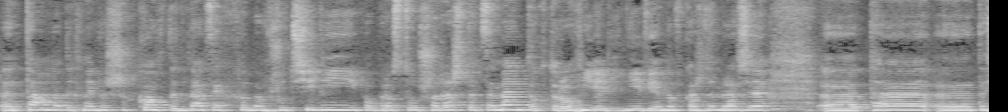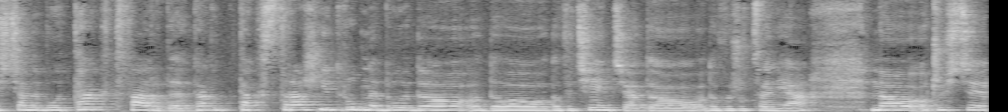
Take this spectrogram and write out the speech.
e, tam na tych najwyższych kondygnacjach chyba wrzucili po prostu już resztę cementu, którą mieli, nie wiem, no w każdym razie te, te ściany były tak twarde, tak, tak strasznie trudne były do, do, do wycięcia, do, do wyrzucenia. No oczywiście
